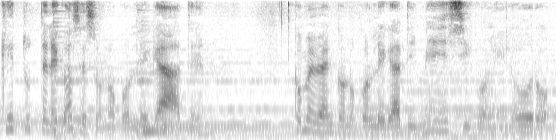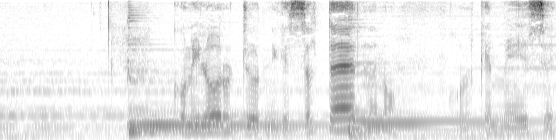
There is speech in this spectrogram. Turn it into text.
che tutte le cose sono collegate, come vengono collegati i mesi con i loro, con i loro giorni che si alternano, qualche mese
